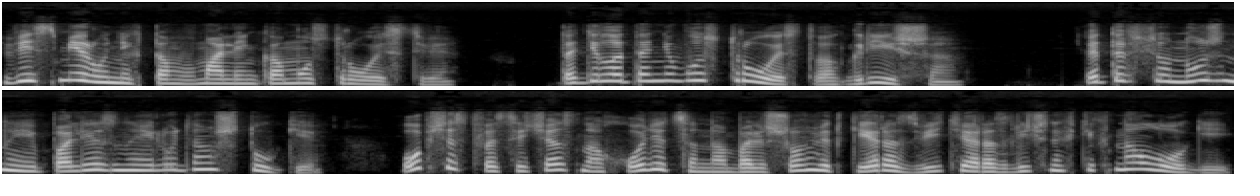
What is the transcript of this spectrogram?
Весь мир у них там в маленьком устройстве. Да дело-то не в устройствах, Гриша. Это все нужные и полезные людям штуки. Общество сейчас находится на большом витке развития различных технологий.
